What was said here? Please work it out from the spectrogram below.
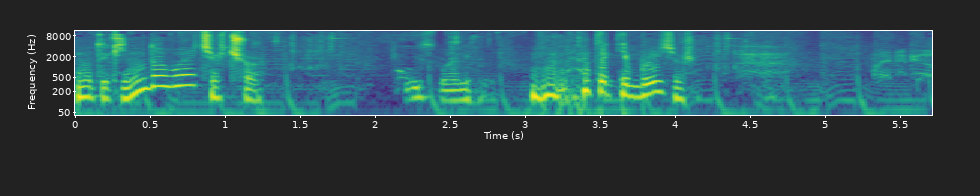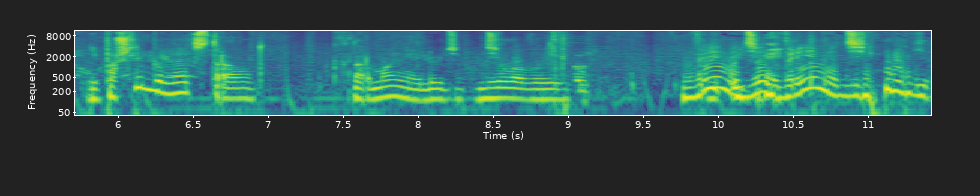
Мы такие, ну давайте, в чё? И с вами. так и быть уж. И пошли бы next раунд. Как нормальные люди, деловые. Время, день, время, деньги.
